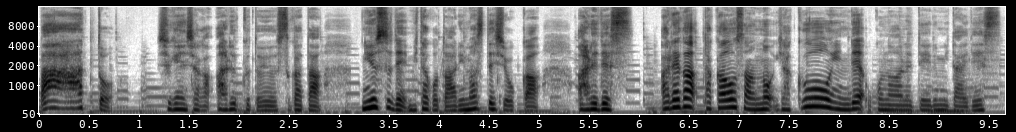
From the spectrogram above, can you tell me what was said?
バーッと修験者が歩くという姿ニュースで見たことありますでしょうか？あれです。あれが高尾山の薬王院で行われているみたいです。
